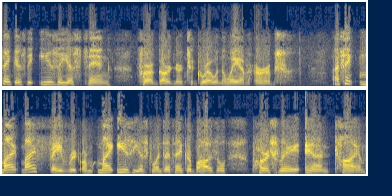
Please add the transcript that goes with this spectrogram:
think is the easiest thing for a gardener to grow in the way of herbs? I think my my favorite or my easiest ones I think are basil, parsley, and thyme.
